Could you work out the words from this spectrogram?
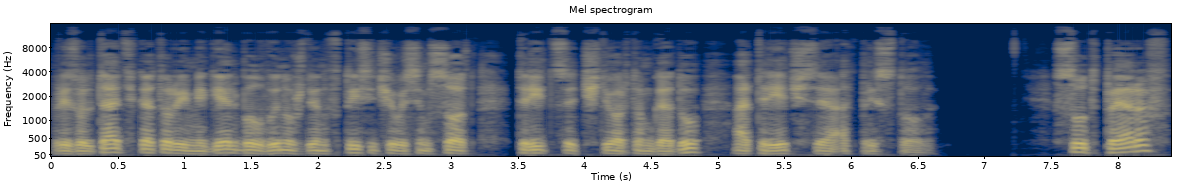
в результате которой Мигель был вынужден в 1834 году отречься от престола. Суд перов,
